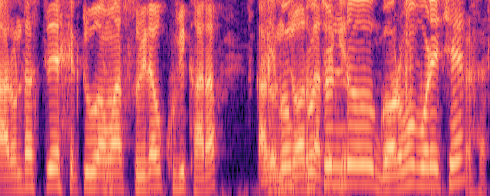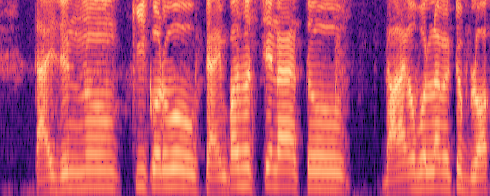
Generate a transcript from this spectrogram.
কারণটা হচ্ছে একটু আমার শরীরটাও খুবই খারাপ কারণ জ্বর। প্রচণ্ড গরমও পড়েছে তাই জন্য কি করব টাইম পাস হচ্ছে না তো দাদাকে বললাম একটু ব্লগ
